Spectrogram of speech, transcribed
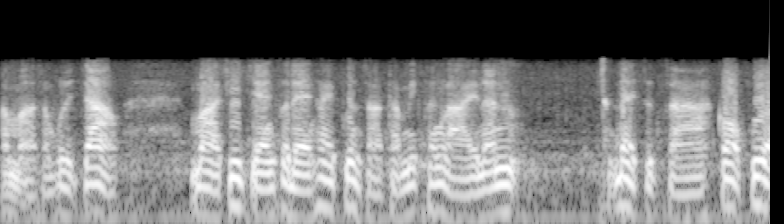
สัมมาสัมพุทธเจ้า มาชี้แจงแสดงให้เพื่อนสาธมิกทั้งหลายนั้น ได้ศึกษาก็เพื่อ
